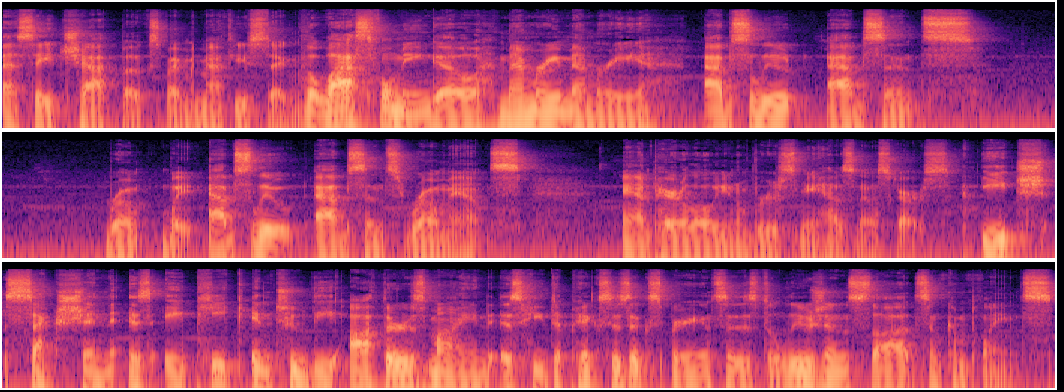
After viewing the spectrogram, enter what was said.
essay chapbooks by Matthew Stegman. The Last Flamingo, Memory, Memory, Absolute Absence, Ro- wait, Absolute Absence Romance, and Parallel Universe Me Has No Scars. Each section is a peek into the author's mind as he depicts his experiences, delusions, thoughts, and complaints.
